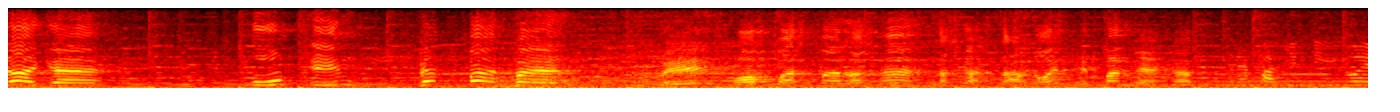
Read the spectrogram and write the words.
ได้แก่ อุ๋งอิง เพชรบ้านแพงเพลง หอบฝันมาหลังห้างสังกัดสาวน้อยเพชรบ้านแพงครับแสดงความยินดีด้วย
